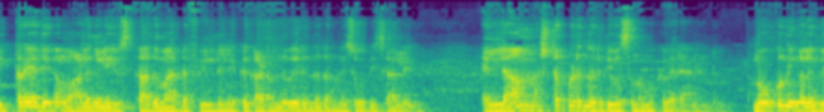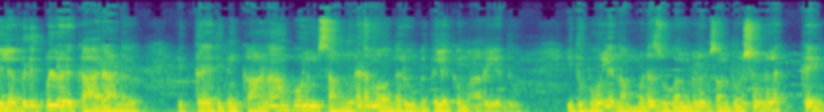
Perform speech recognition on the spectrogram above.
ഇത്രയധികം ആളുകൾ ഈ ഉസ്താദുമാരുടെ ഫീൽഡിലേക്ക് കടന്നു വരുന്നതെന്ന് ചോദിച്ചാൽ എല്ലാം നഷ്ടപ്പെടുന്ന ഒരു ദിവസം നമുക്ക് വരാനുണ്ട്. നോക്കൂ നിങ്ങൾ വിലപിടിപ്പുള്ള ഒരു കാറാണ് ഇത്രയധികം കാണാൻ പോലും സങ്കടമാവുന്ന രൂപത്തിലേക്ക് മാറിയത്. ഇതുപോലെ നമ്മുടെ സുഖങ്ങളും സന്തോഷങ്ങളൊക്കെ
